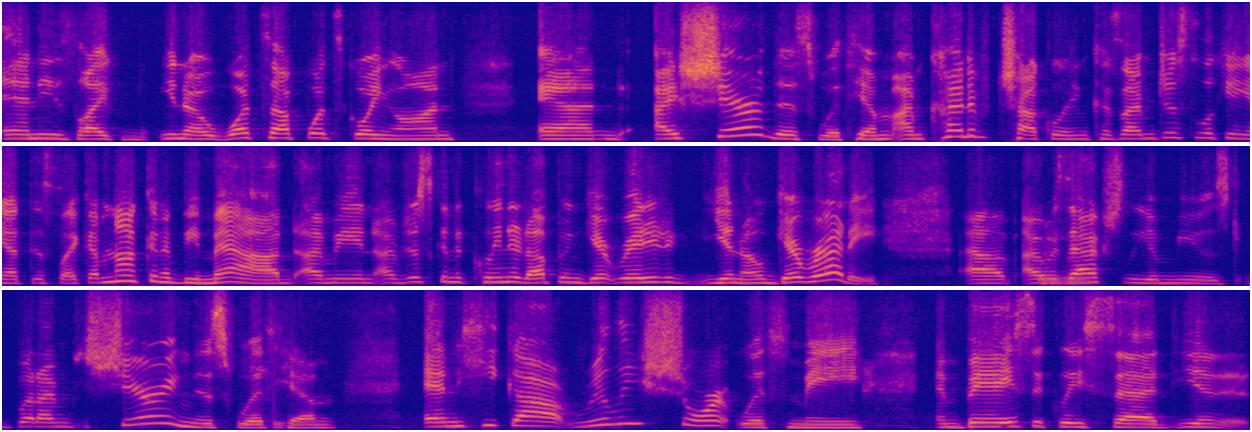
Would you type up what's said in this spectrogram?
and he's like, you know, what's up? What's going on? And I share this with him. I'm kind of chuckling because I'm just looking at this like I'm not going to be mad. I mean, I'm just going to clean it up and get ready to, you know, get ready. Uh, I was mm-hmm. actually amused, but I'm sharing this with him, and he got really short with me and basically said, you know,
